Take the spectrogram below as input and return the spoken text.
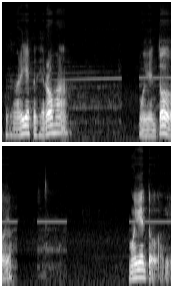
Especie amarilla, especie roja. Muy bien todo. Muy bien todo aquí.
